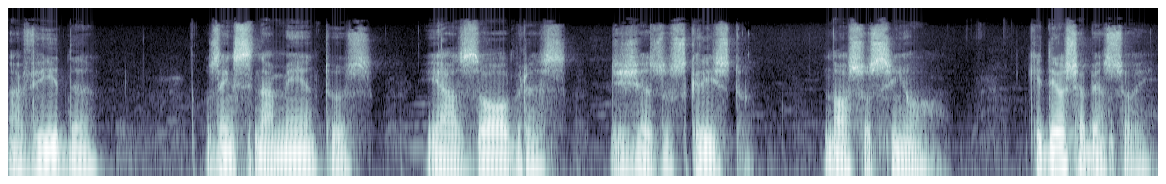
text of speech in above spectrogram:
a vida, os ensinamentos e as obras de Jesus Cristo, nosso Senhor. Que Deus te abençoe.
